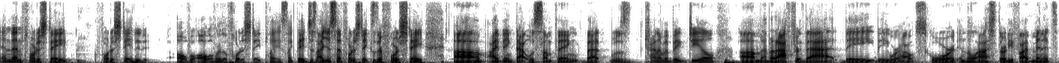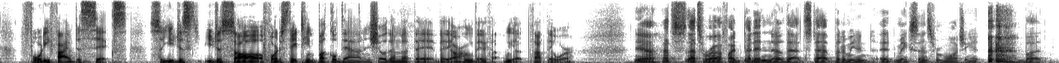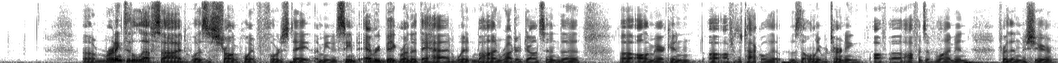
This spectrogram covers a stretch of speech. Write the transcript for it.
And then Florida State, Florida State all, all over the Florida State plays. Like they just, I just said Florida State because they're Florida State. Um, I think that was something that was kind of a big deal. Um, but after that, they they were outscored in the last 35 minutes, 45 to six. So you just you just saw a Florida State team buckle down and show them that they they are who they thought we uh, thought they were. Yeah, that's that's rough. I, I didn't know that stat, but I mean it makes sense from watching it. but uh, running to the left side was a strong point for Florida State. I mean, it seemed every big run that they had went behind Roderick Johnson, the uh, All American uh, offensive tackle that was the only returning off, uh, offensive lineman for them this year.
